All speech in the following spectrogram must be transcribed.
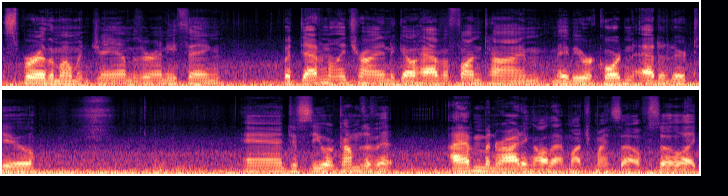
spur of the moment jams or anything, but definitely trying to go have a fun time, maybe record an edit or two, and just see what comes of it. I haven't been riding all that much myself, so like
